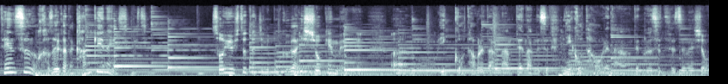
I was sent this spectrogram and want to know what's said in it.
点数の数え方関係ないんですよ別に。そういう人たちに僕が一生懸命ねあの1個倒れたら何点なんです2個倒れたら何点なんですって説明しても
